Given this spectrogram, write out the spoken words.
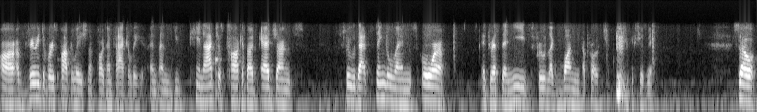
are a very diverse population of part-time faculty, and, and you cannot just talk about adjuncts through that single lens or address their needs through like one approach. Excuse me. So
